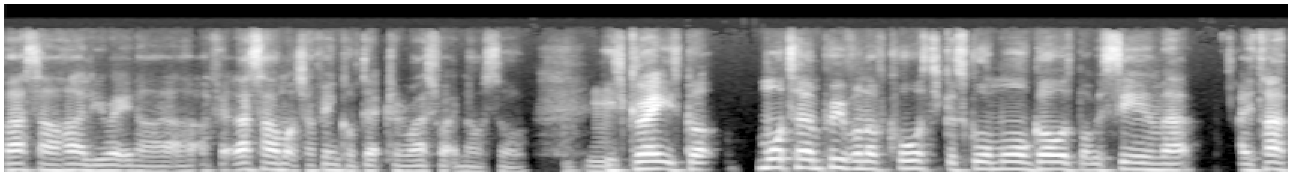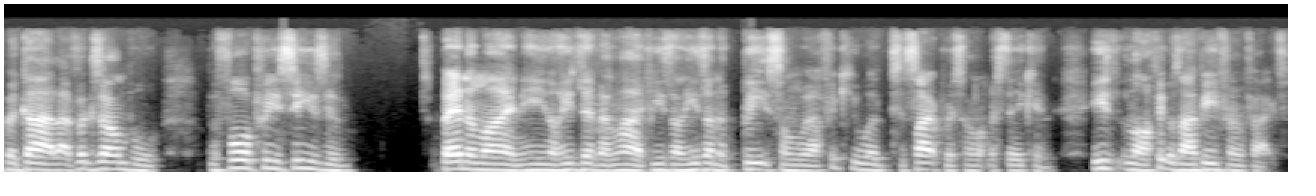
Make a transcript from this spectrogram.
That's how highly rated I, I, I that's how much I think of Declan Rice right now. So Mm. he's great. He's got more to improve on, of course. He could score more goals, but we're seeing that a type of guy, like for example, before preseason, bear in mind, he, you know, he's living life. He's on he's on a beat somewhere. I think he went to Cyprus, I'm not mistaken. He's no, I think it was Ibiza, in fact.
